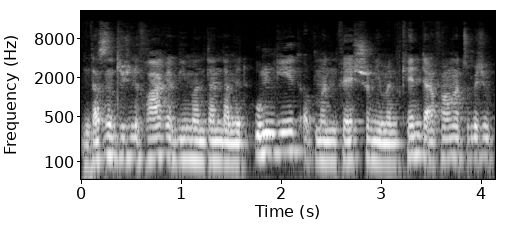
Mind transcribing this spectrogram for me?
Und das ist natürlich eine Frage, wie man dann damit umgeht, ob man vielleicht schon jemanden kennt, der Erfahrung hat, zum Beispiel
